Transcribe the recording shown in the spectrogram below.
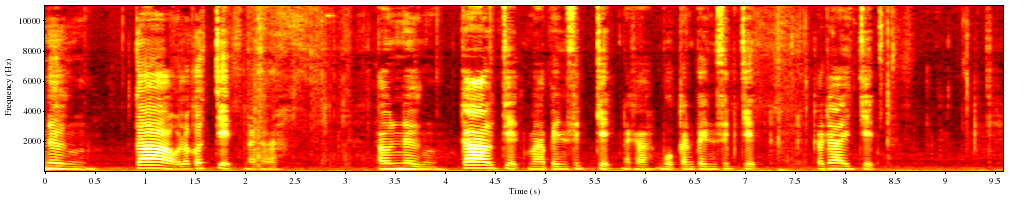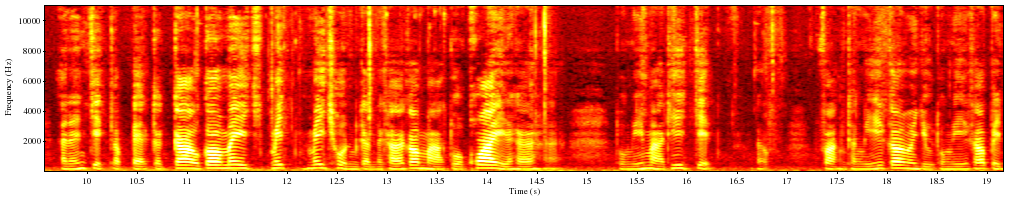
หนึ่งเก้าแล้วก็เจ็ดนะคะ เอาหนึ่งเก้าเจ็ดมาเป็นสิบเจ็ดนะคะ บวกกันเป็นสิบเจ็ดก็ได้เจ็ดอันนั้นเจ็ดกับแปดกับเก้าก็ไม่ไม่ไม่ชนกันนะคะ ก็มาตัวไขว้นะคะ ตรงนี้มาที่เจ็ดฝั่งทางนี้ก็มาอยู่ตรงนี้ก็เป็น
